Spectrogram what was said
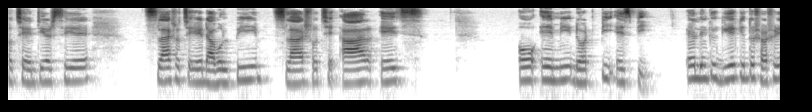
হচ্ছে এনটিআরসিএ স্ল্যাশ হচ্ছে এ ডাবল পি স্ল্যাশ হচ্ছে R H O ME dot PSP এই লিঙ্কে গিয়ে কিন্তু সরাসরি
